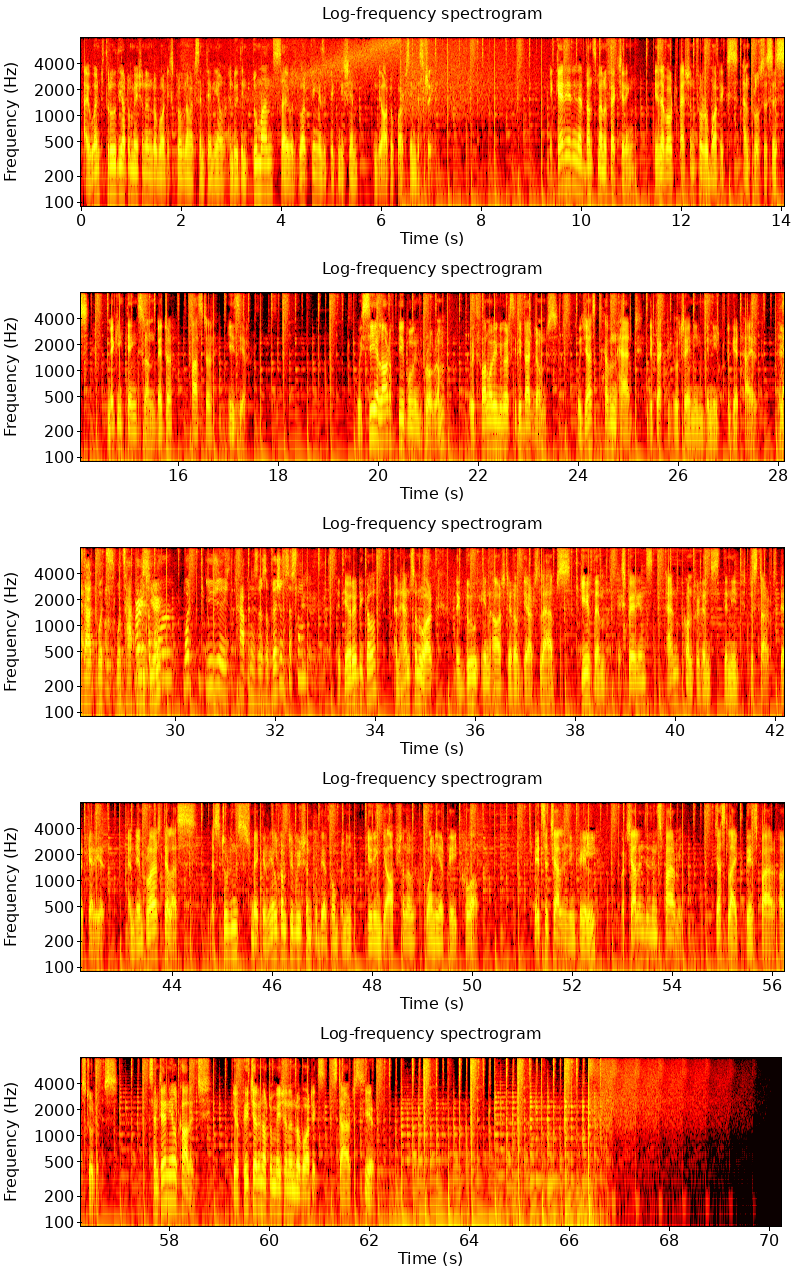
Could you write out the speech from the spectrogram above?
I went through the automation and robotics program at Centennial, and within two months, I was working as a technician in the auto parts industry. A career in advanced manufacturing is about passion for robotics and processes, making things run better, faster, easier. We see a lot of people in the program with formal university backgrounds who just haven't had the practical training they need to get hired. Is that what's what's happening Very here? similar. What usually happens is there's a vision system. The theoretical and hands-on work they do in our state-of-the-art labs give them experience and confidence they need to start their career. And employers tell us the students make a real contribution to their company during the optional one-year paid co-op. It's a challenging field, but challenges inspire me, just like they inspire our students. Centennial College, your future in automation and robotics starts here.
